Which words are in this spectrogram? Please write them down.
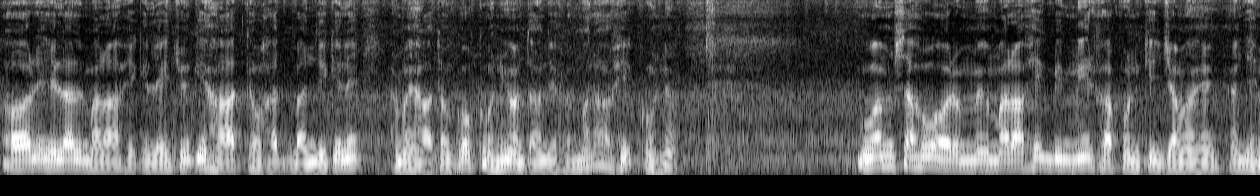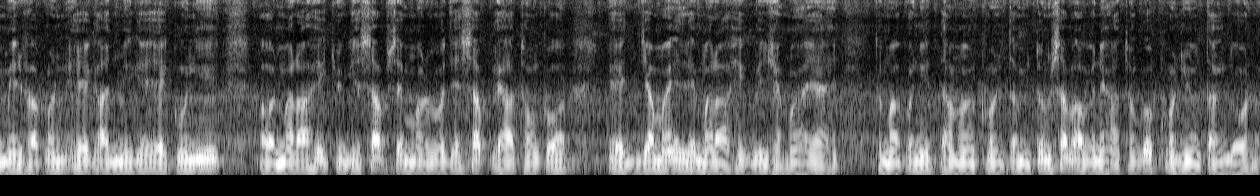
اور عل المرافق کے لیے، چونکہ ہاتھ کو حد بندی کے لیے، ہمیں ہاتھوں کو کوہنیوں تک دیکھ لو۔ مرافق کوہنا ومسا ہو اور مرافق بھی میر فقن کی جمع ہے ہاں جی میر فقن ایک آدمی کے ایک کونی ہے اور مرافق چونکہ سب سے مربوط ہے، سب کے ہاتھوں کو جمع لے مرافق بھی جمع آیا ہے۔ تم اپنی تم تم سب اپنے ہاتھوں کو کونیوں تک دو لو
